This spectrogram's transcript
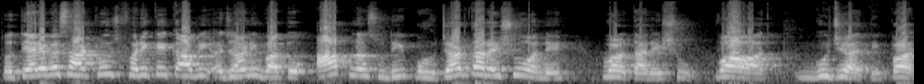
તો ત્યારે બસ આટલું જ. ફરી કંઈક આવી અજાણી વાતો આપના સુધી પહોંચાડતા રહીશું અને મળતા રહીશું. વાત ગુજરાતી પર.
